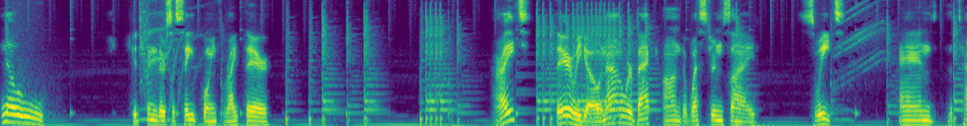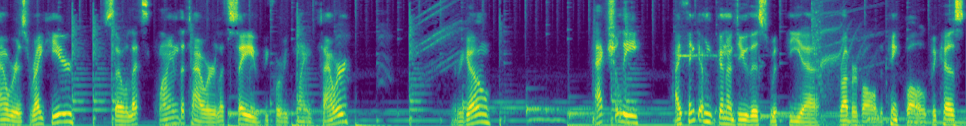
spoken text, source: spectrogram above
No! Good thing there's a save point right there. Alright, there we go. Now we're back on the western side. Sweet. And the tower is right here, so let's climb the tower. Let's save before we climb the tower. There we go. Actually, I think I'm gonna do this with the uh, rubber ball, the pink ball, because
